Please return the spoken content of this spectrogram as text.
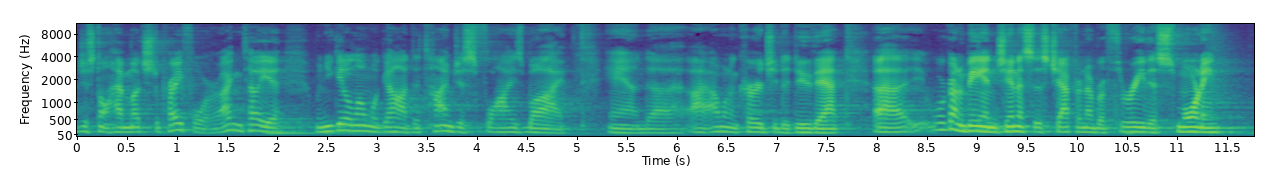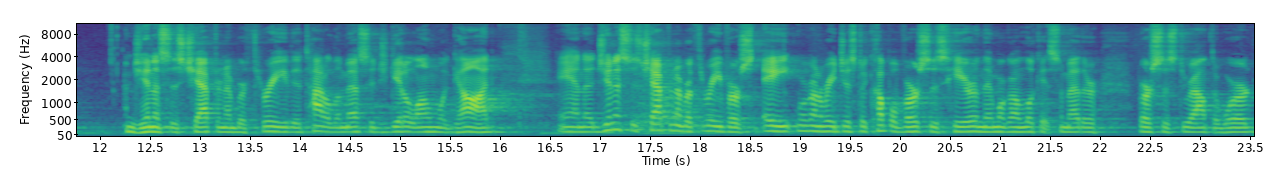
just don't have much to pray for. I can tell you, when you get alone with God, the time just flies by. And uh, I, I want to encourage you to do that. Uh, we're going to be in Genesis chapter number three this morning. Genesis chapter number three, the title of the message, Get Alone with God. And uh, Genesis chapter number 3, verse 8, we're going to read just a couple verses here, and then we're going to look at some other verses throughout the Word.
